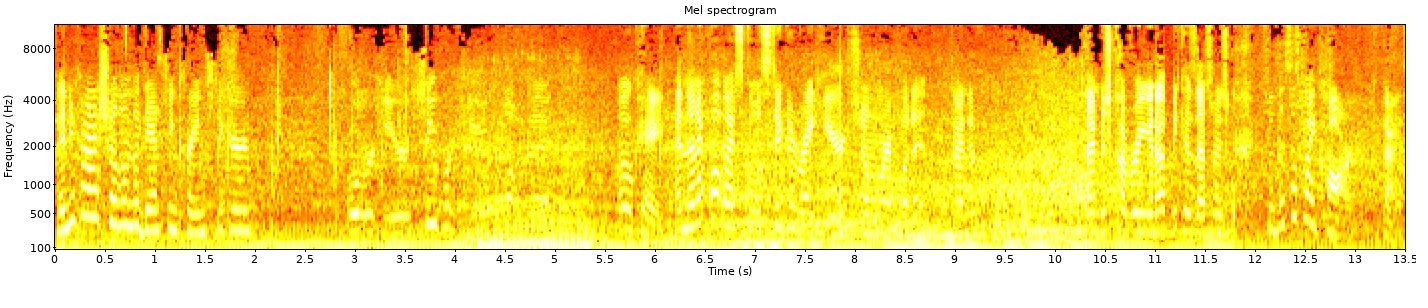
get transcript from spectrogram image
then you kind of show them the Dancing Crane sticker over here. Super cute, love it. Okay, and then I put my school sticker right here, show them where I put it, kind of. I'm just covering it up because that's my school. So this is my car, guys.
